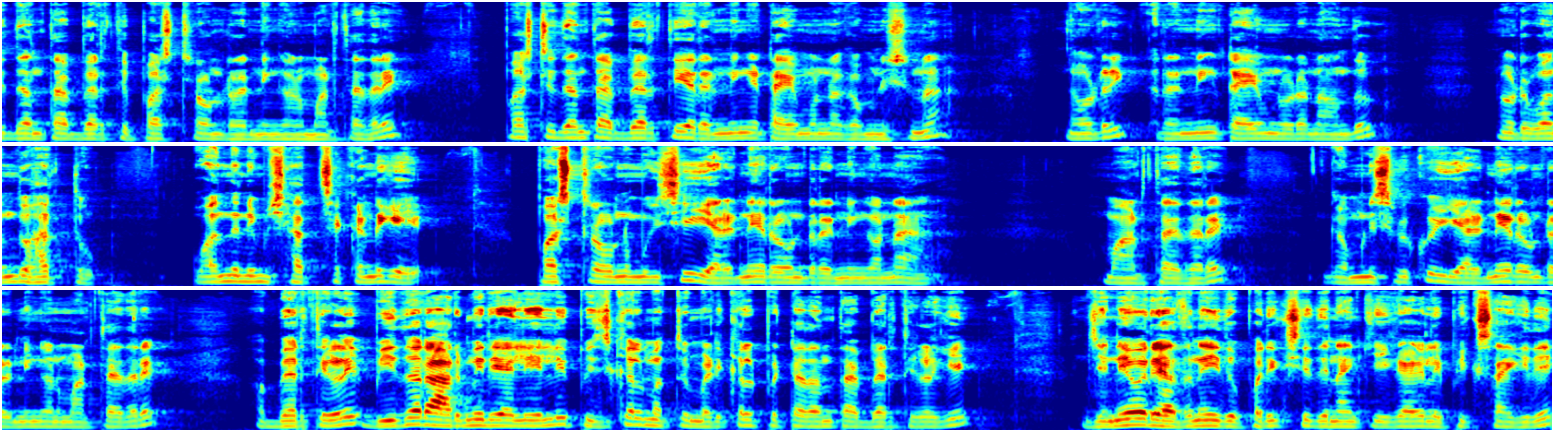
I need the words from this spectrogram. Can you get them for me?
ಇದ್ದಂಥ ಅಭ್ಯರ್ಥಿ ಫಸ್ಟ್ ರೌಂಡ್ ರನ್ನಿಂಗನ್ನು ಮಾಡ್ತಾಯಿದ್ದಾರೆ ಫಸ್ಟ್ ಇದ್ದಂಥ ಅಭ್ಯರ್ಥಿಯ ರನ್ನಿಂಗ್ ಟೈಮನ್ನು ಗಮನಿಸೋಣ. ನೋಡಿರಿ ರನ್ನಿಂಗ್ ಟೈಮ್ ನೋಡೋಣ ಒಂದು. ನೋಡಿರಿ, ಒಂದು ಹತ್ತು. ಒಂದು ನಿಮಿಷ ಹತ್ತು ಸೆಕೆಂಡಿಗೆ ಫಸ್ಟ್ ರೌಂಡ್ ಮುಗಿಸಿ ಎರಡನೇ ರೌಂಡ್ ರನ್ನಿಂಗನ್ನು ಮಾಡ್ತಾ ಇದ್ದಾರೆ. ಗಮನಿಸಬೇಕು ಎರಡನೇ ರೌಂಡ್ ರನ್ನಿಂಗನ್ನು ಮಾಡ್ತಾ ಇದ್ದಾರೆ. ಅಭ್ಯರ್ಥಿಗಳೇ, ಬೀದರ್ ಆರ್ಮಿ ರ್ಯಾಲಿಯಲ್ಲಿ ಫಿಸಿಕಲ್ ಮತ್ತು ಮೆಡಿಕಲ್ ಪಿಟ್ಟಾದಂಥ ಅಭ್ಯರ್ಥಿಗಳಿಗೆ ಜನವರಿ ಹದಿನೈದು ಪರೀಕ್ಷೆ ದಿನಾಂಕ ಈಗಾಗಲೇ ಫಿಕ್ಸ್ ಆಗಿದೆ.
